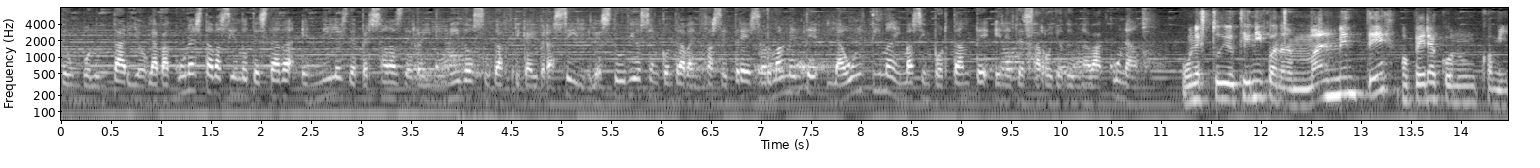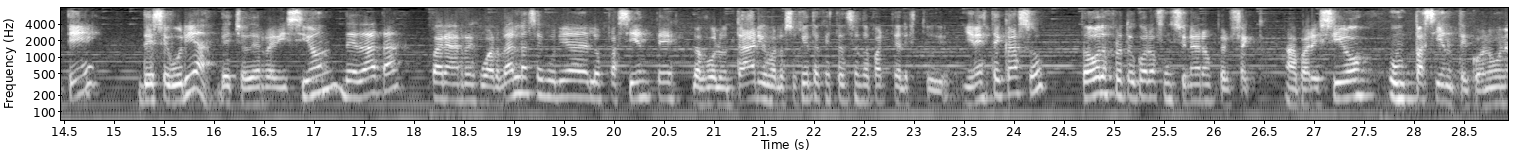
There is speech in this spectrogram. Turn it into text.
de un voluntario. La vacuna estaba siendo testada en miles de personas de Reino Unido, Sudáfrica y Brasil. El estudio se encontraba en fase 3, normalmente la última y más importante en el desarrollo de una vacuna. Un estudio clínico normalmente opera con un comité de seguridad, de hecho, de revisión de data para resguardar la seguridad de los pacientes, los voluntarios o los sujetos que están siendo parte del estudio. Y en este caso, todos los protocolos funcionaron perfecto. Apareció un paciente con un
